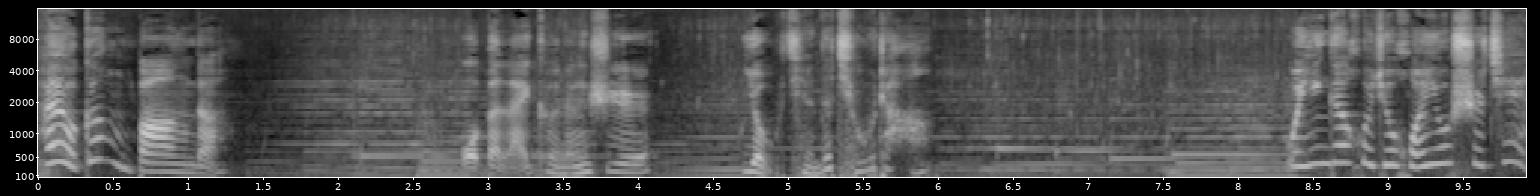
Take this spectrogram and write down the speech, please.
还有更棒的。我本来可能是有钱的酋长，我应该会去环游世界，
